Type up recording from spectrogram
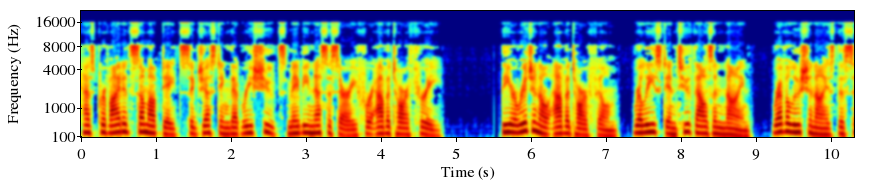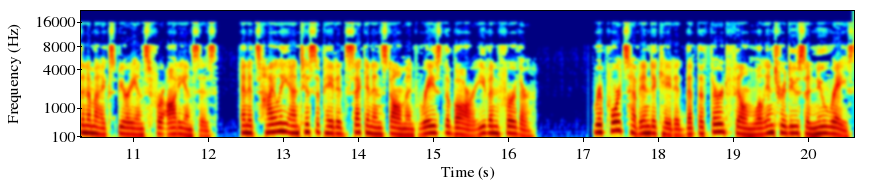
has provided some updates suggesting that reshoots may be necessary for Avatar 3. The original Avatar film, released in 2009, revolutionized the cinema experience for audiences, and its highly anticipated second installment raised the bar even further. Reports have indicated that the third film will introduce a new race,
